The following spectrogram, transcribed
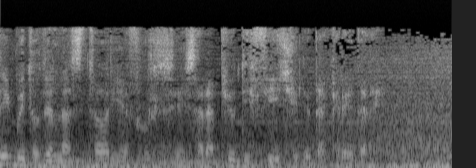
Seguito della storia forse sarà più difficile da credere.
